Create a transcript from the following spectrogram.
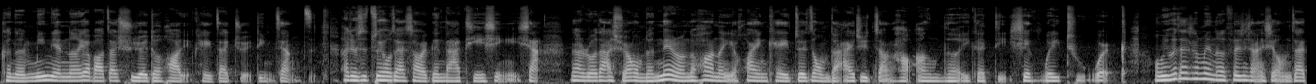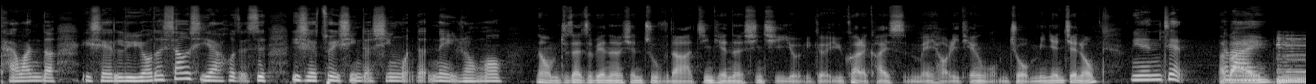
可能明年呢要不要再续约的话，也可以再决定这样子。那就是最后再稍微跟大家提醒一下，那如果大家喜欢我们的内容的话呢，也欢迎可以追踪我们的 IG 账号 on the 一个底线 way to work，我们也会在上面呢分享一些我们在台湾的一些旅游的消息啊，或者是一些最新的新闻的内容哦。那我们就在这边呢，先祝福大家今天呢星期有一个愉快的开始，美好的一天，我们就明天见喽。明天见，拜拜。拜拜。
